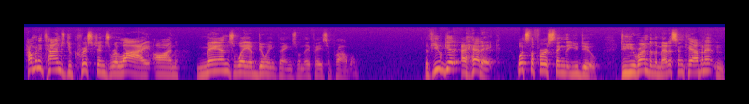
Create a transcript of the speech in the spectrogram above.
How many times do Christians rely on man's way of doing things when they face a problem? If you get a headache, what's the first thing that you do? Do you run to the medicine cabinet and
